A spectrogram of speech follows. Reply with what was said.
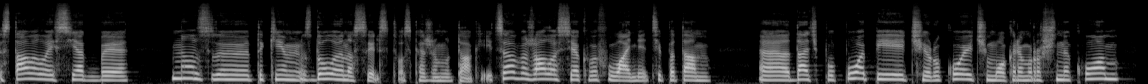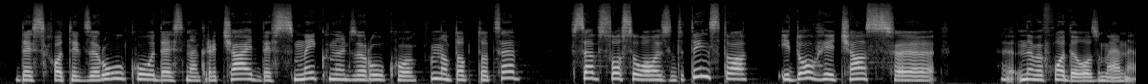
ставились якби ну, з таким з долею насильства, скажімо так. І це вважалося як виховання, типу там е, дать по попі, чи рукою, чи мокрим рушником. Десь схватить за руку, десь накричать, десь смикнуть за руку. Ну тобто, це все всосувалось з дитинства і довгий час е, не виходило з мене.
